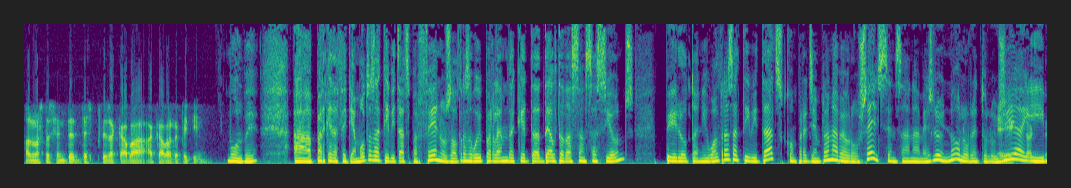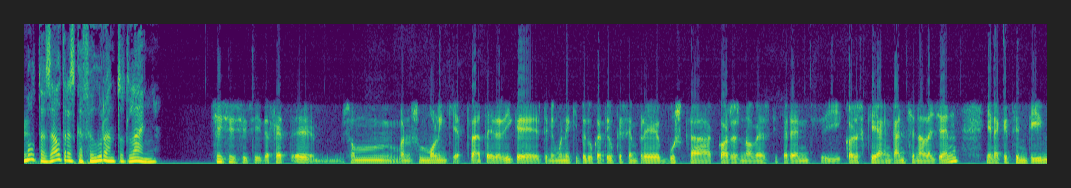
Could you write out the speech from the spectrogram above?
al nostre centre després acaba, acaba repetint. Molt bé, uh, perquè de fet hi ha moltes activitats per fer. Nosaltres avui parlem d'aquest delta de sensacions, però teniu altres activitats, com per exemple anar a veure ocells sense anar més lluny, no? L'ornitologia i moltes altres que feu durant tot l'any. Sí, sí, sí, sí. De fet, eh, som, bueno, som molt inquiets. Eh? T'he de dir que tenim un equip educatiu que sempre busca coses noves, diferents i coses que enganxen a la gent i en aquest sentit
